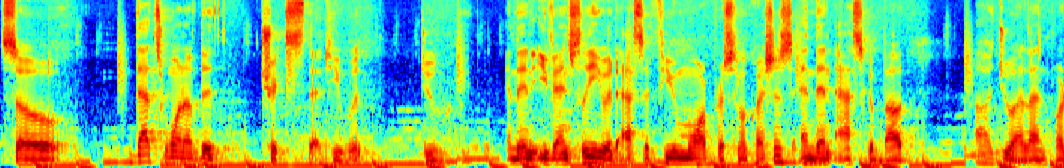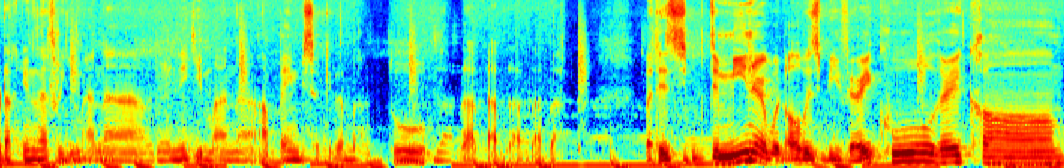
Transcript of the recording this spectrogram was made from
So that's one of the tricks that he would do. And then eventually he would ask a few more personal questions and then ask about "Ah, jualan produk Unilever gimana, ini gimana, apa yang bisa kita bantu, bla bla bla bla bla bla. But his demeanor would always be very cool, very calm,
